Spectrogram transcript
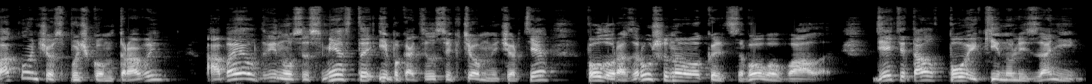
Покончив с пучком травы, Абаэл двинулся с места и покатился к темной черте полуразрушенного кольцевого вала. Дети толпой кинулись за ним.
